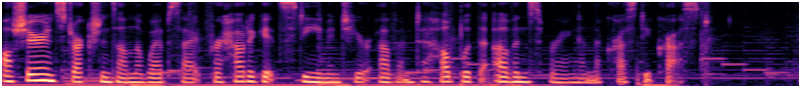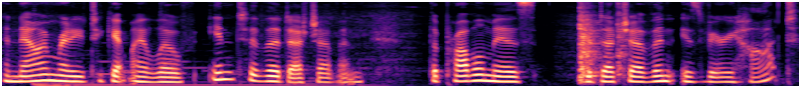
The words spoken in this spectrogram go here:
I'll share instructions on the website for how to get steam into your oven to help with the oven spring and the crusty crust. And now I'm ready to get my loaf into the Dutch oven. The problem is the Dutch oven is very hot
